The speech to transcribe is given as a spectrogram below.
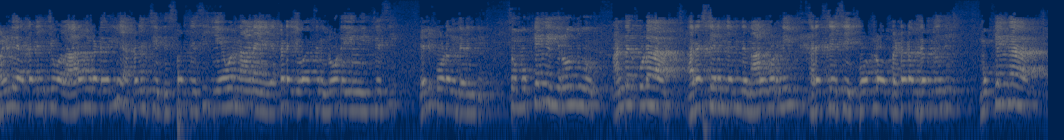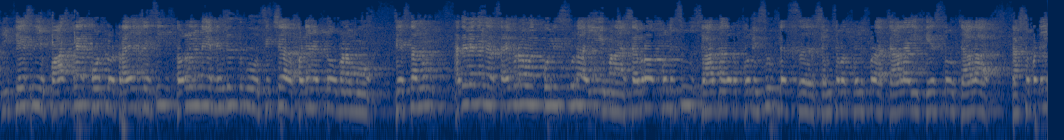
మళ్ళీ అక్కడి నుంచి వాళ్ళు ఆరంగడ వెళ్ళి అక్కడి నుంచి డిస్పర్ చేసి ఏ నానే ఎక్కడ ఇవ్వాల్సిన లోడ్ ఇచ్చేసి వెళ్ళిపోవడం జరిగింది. సో ముఖ్యంగా ఈ రోజు అందరు కూడా అరెస్ట్ చేయడం జరిగింది. నాలుగురిని అరెస్ట్ చేసి కోర్టులో పెట్టడం జరుగుతుంది. ముఖ్యంగా ఈ కేసుని ఫాస్ట్ ట్రాక్ కోర్టులో ట్రయల్ చేసి త్వరలోనే నిందితుకు శిక్ష పడినట్లు మనము చేస్తాను. అదేవిధంగా సైబరాబాద్ పోలీస్ కూడా ఈ మన Cyberabad police Shadnagar police plus Shamshabad police కూడా చాలా ఈ కేసులో చాలా కష్టపడి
